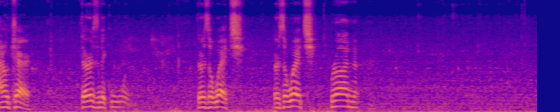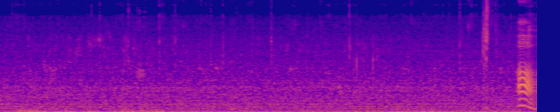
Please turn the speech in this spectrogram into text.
I don't care. There is an. There's a witch. There's a witch. Run. Ah.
